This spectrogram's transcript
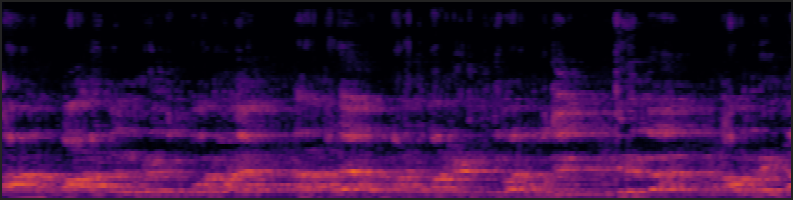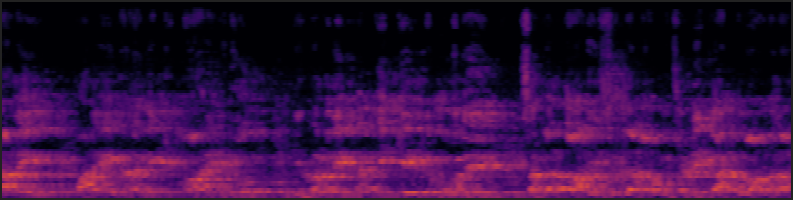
பாடங்கள் பாறாங்கள் போனவன அதை அதை மலக்குமார்கள் எடுத்துட்டு வரும்போது திரும்ப அவனுடைய தலை பழைய நிலைமைக்கு மாறிவிடும். இவர்களை பத்தி கேட்கும்போது சல்லத்தாரி செல்லம் அவங்க சொல்லி காட்டுவாங்களா?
